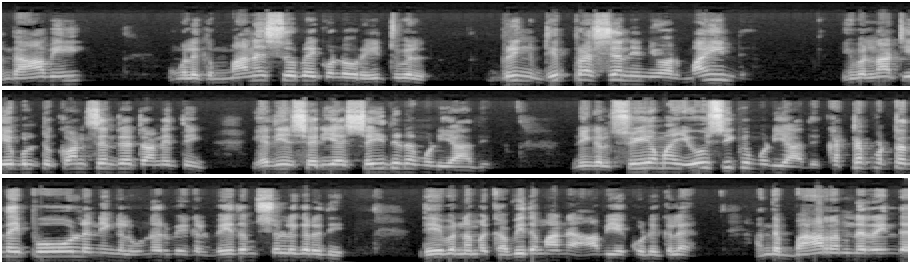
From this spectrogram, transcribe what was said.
அந்த ஆவி உங்களுக்கு மனசோர்வை கொண்ட ஒரு it will bring depression in your mind you will not able to concentrate anything எதையும் சரியா செய்திட முடியாது. நீங்கள் சுயமா யோசிக்க முடியாது. கட்டப்பட்டதை போல நீங்கள் உணர்வீர்கள். வேதம் சொல்லுகிறது தேவன் நமக்கு அவிதமான ஆவியை கொடுக்கல. அந்த பாரம் நிறைந்த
